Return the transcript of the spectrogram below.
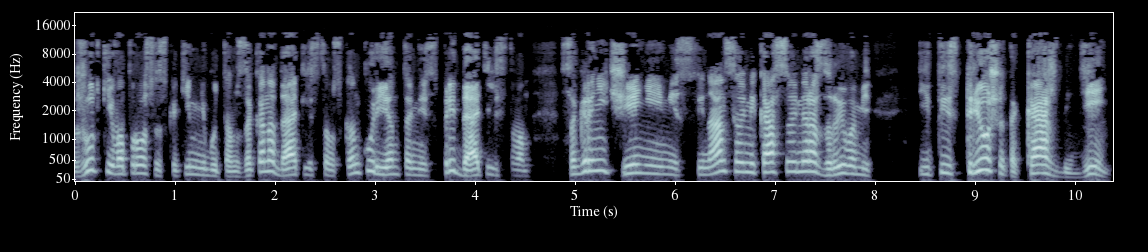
жуткие вопросы с каким-нибудь там законодательством, с конкурентами, с предательством, с ограничениями, с финансовыми кассовыми разрывами. И ты стрешь это каждый день.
